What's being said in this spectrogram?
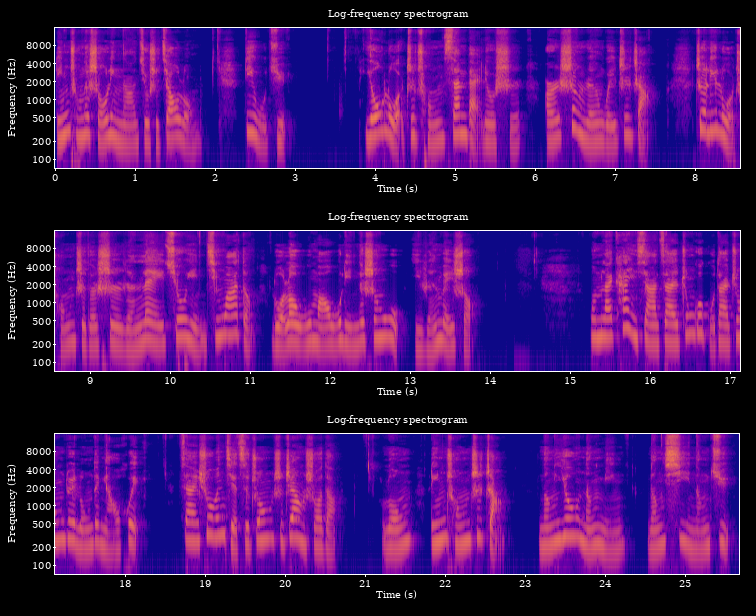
鳞虫的首领呢就是蛟龙。第五句有裸之虫三百六十，而圣人为之长。这里裸虫指的是人类、蚯蚓、青蛙等裸露无毛无鳞的生物，以人为首。我们来看一下在中国古代中对龙的描绘，在《说文解字》中是这样说的：“龙，鳞虫之长，能幽能明，能细能聚，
